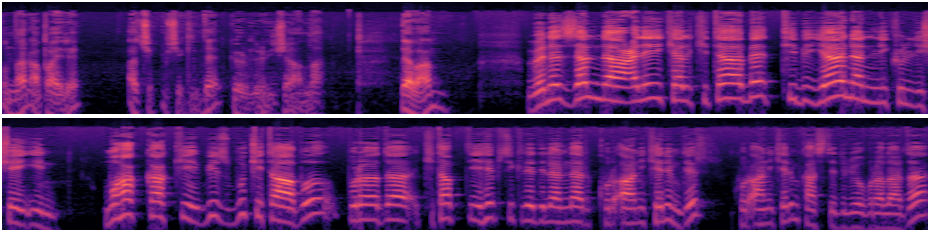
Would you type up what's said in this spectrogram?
bunlar apayrı açık bir şekilde görülür inşallah. Devam. Ve nezzelna aleykel kitabe tibyanen likulli şeyin. Muhakkak ki biz bu kitabı burada kitap diye hep zikredilenler Kur'an-ı Kerim'dir. Kur'an-ı Kerim kastediliyor buralarda.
